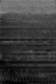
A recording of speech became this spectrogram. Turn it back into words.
うん。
